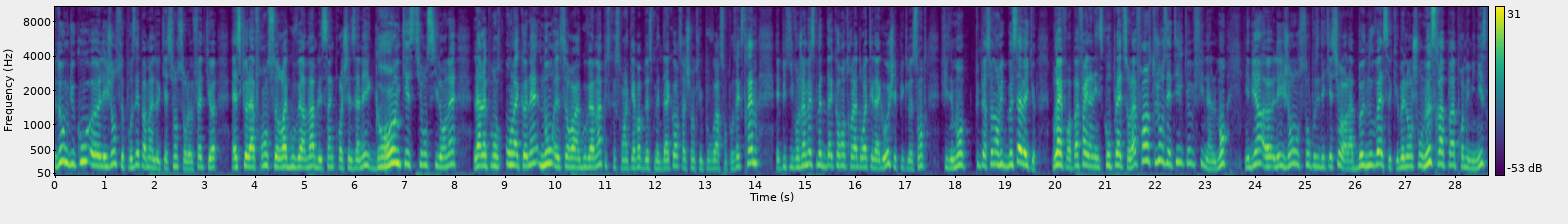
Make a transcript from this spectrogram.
Donc du coup, euh, les gens se posaient pas mal de questions sur le fait que est-ce que la France sera gouvernable les cinq prochaines années? Grande question s'il en est. La réponse, on la connaît. Non, elle sera ingouvernable puisqu'ils seront incapables de se mettre d'accord, sachant que les pouvoirs sont aux extrêmes, et puis qu'ils vont jamais se mettre d'accord entre la droite et la gauche, et puis que le centre, finalement, plus personne n'a envie de bosser avec eux. Bref, on va pas faire une analyse complète sur la France. Toujours est-il que finalement, eh bien, euh, les gens sont posés des questions. Alors la bonne nouvelle, c'est que Mélenchon ne sera pas Premier ministre,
